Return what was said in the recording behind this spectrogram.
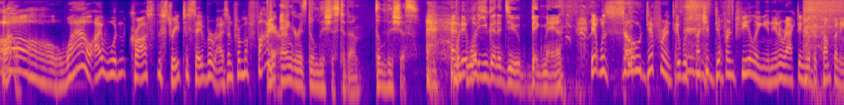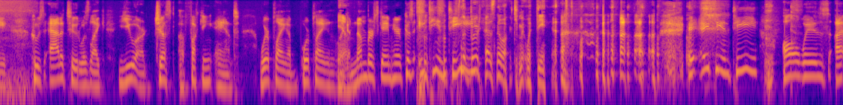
Wow. oh, wow, I wouldn't cross the street to save Verizon from a fire. your anger is delicious to them. Delicious. what, it what are you going to do, big man? It was so different. It was such a different feeling in interacting with a company whose attitude was like, "You are just a fucking ant. We're playing a we're playing like Yeah. a numbers game here." Because AT and T the boot has no argument with the. AT and T, always uh,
